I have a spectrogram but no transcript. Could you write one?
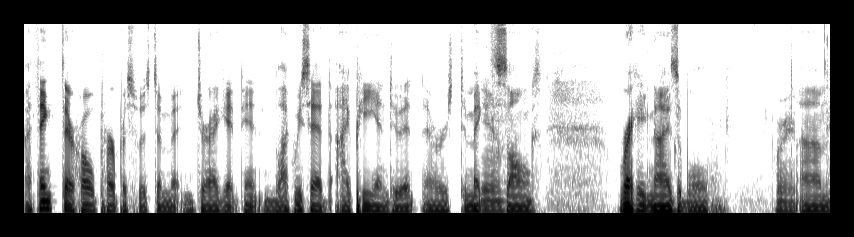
I think their whole purpose was to m- drag it in, like we said, IP into it, or to make Yeah. the songs recognizable. right. Um,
